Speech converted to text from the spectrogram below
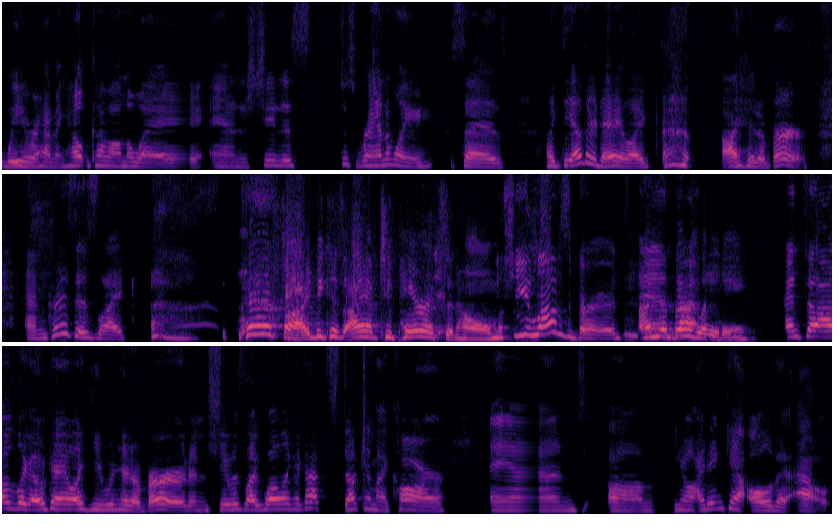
we were having help come on the way, and she just just randomly says, like the other day, like I hit a bird, and Chris is like. Horrified because I have two parrots at home. She loves birds. I'm the bird that- lady. And so I was like, okay, like you hit a bird. And she was like, well, like I got stuck in my car and, um, you know, I didn't get all of it out.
